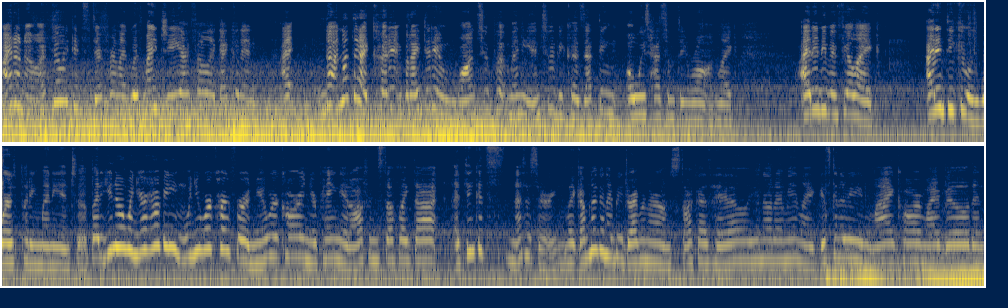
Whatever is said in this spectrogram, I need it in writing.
I don't know. I feel like it's different. Like with my G, I felt like I couldn't. I not not that I couldn't, but I didn't want to put money into it because that thing always had something wrong. Like I didn't even feel like I didn't think it was worth putting money into it. But you know, when you're having when you work hard for a newer car and you're paying it off and stuff like that, I think it's necessary. Like I'm not gonna be driving around stock as hell. You know what I mean? Like it's gonna be my car, my build, and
